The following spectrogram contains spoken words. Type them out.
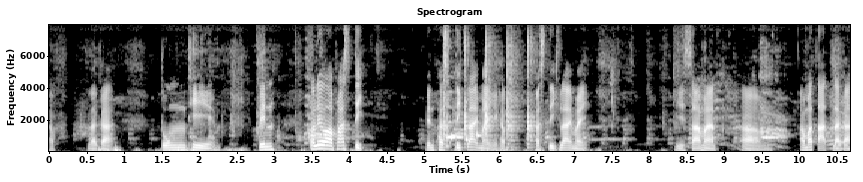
ครับ แล้วก็ตรงที่เป็นเขาเรียกว่าพลาสติก เป็นพลาสติกลายใหม่ครับ พลาสติกลายใหม่ที่สามารถเอามาตัดแล้วก็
